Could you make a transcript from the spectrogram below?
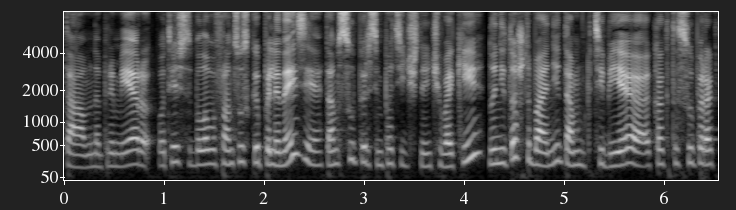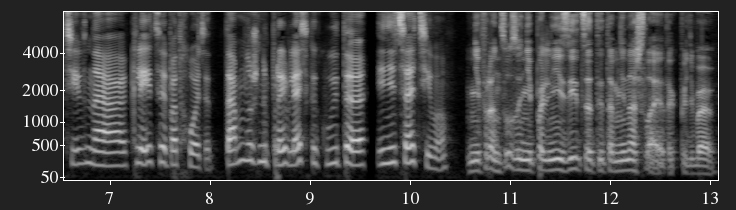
там, например, вот я сейчас была во французской Полинезии, там супер симпатичные чуваки, но не то чтобы они там к тебе как-то супер активно клеятся и подходят. Там нужно проявлять какую-то инициативу. Ни француза, ни полинезийца ты там не нашла, я так понимаю.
